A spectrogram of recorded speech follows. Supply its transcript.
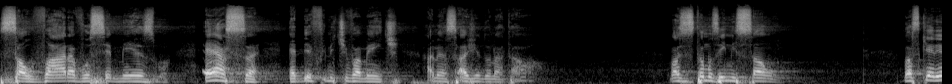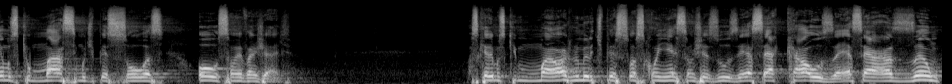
salvar a você mesmo. Essa é definitivamente a mensagem do Natal. Nós estamos em missão. Nós queremos que o máximo de pessoas ouçam o Evangelho. Nós queremos que o maior número de pessoas conheçam Jesus. Essa é a causa, essa é a razão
